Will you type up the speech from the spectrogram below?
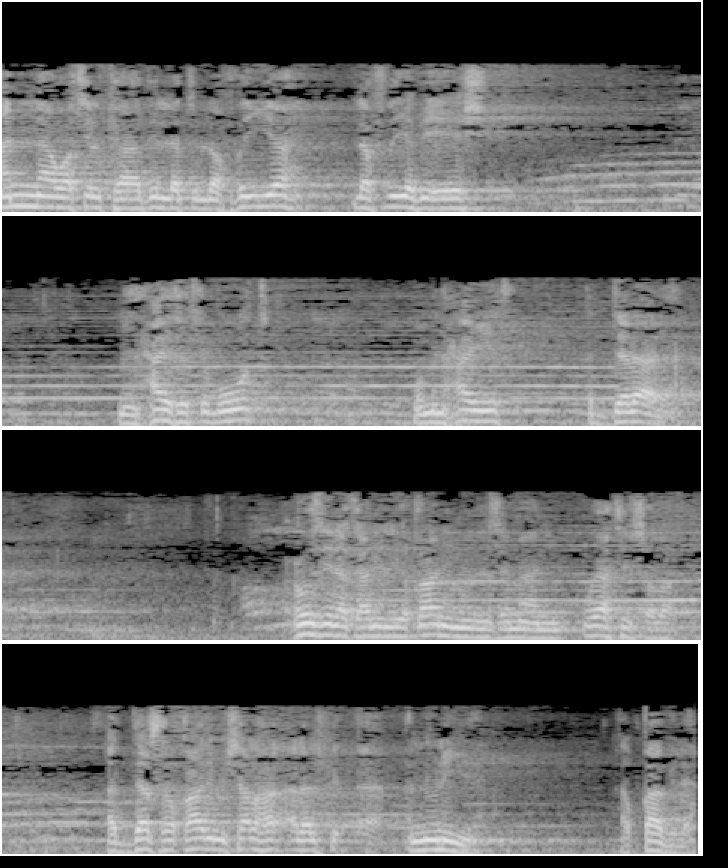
أن وتلك أدلة لفظية لفظية بإيش؟ من حيث الثبوت ومن حيث الدلالة. عزلت عن الإيقان من الزمان ويأتي إن شاء الله. الدرس القادم إن شاء الله على النونية القابلة.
